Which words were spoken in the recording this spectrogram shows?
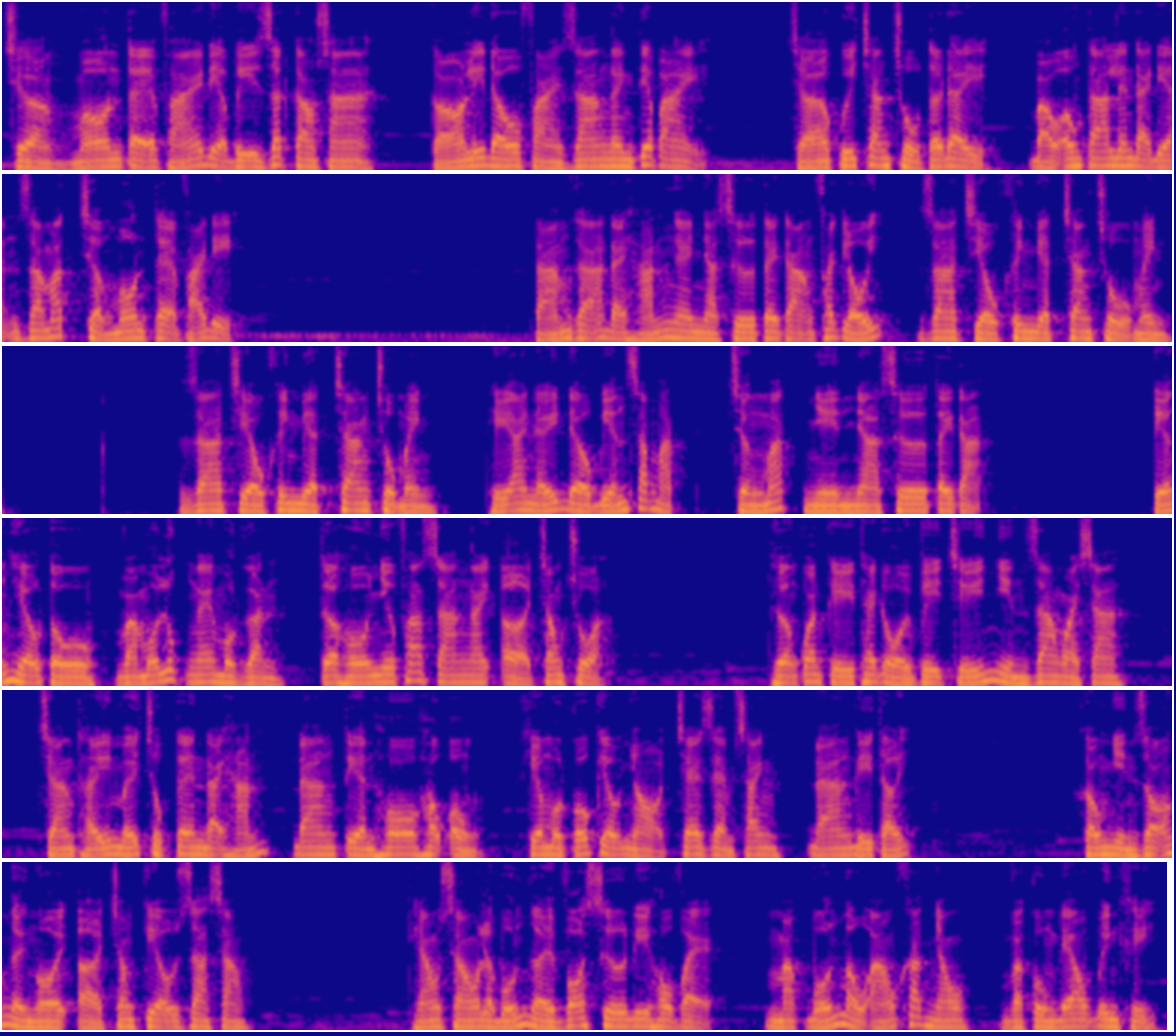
Trưởng môn tệ phái địa vị rất cao xa, Có lý đâu phải ra nghênh tiếp ai. Chờ quý trang chủ tới đây, Bảo ông ta lên đại điện ra mắt trưởng môn tệ phái đi. Tám gã đại hán nghe nhà sư Tây Tạng phách lối, Ra chiều khinh miệt trang chủ mình. Ra chiều khinh miệt trang chủ mình, Thì ai nấy đều biến sắc mặt, Trừng mắt nhìn nhà sư Tây Tạng. Tiếng hiệu tù và mỗi lúc nghe một gần, Tựa hồ như phát ra ngay ở trong chùa. Thượng quan kỳ thay đổi vị trí nhìn ra ngoài xa, Chàng thấy mấy chục tên đại hán Đang tiền hô hậu ủng Khi một cố kiệu nhỏ che rèm xanh Đang đi tới. Không nhìn rõ người ngồi ở trong kiệu ra sao. Theo sau là bốn người võ sư đi hộ vệ, Mặc bốn màu áo khác nhau Và cùng đeo binh khí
